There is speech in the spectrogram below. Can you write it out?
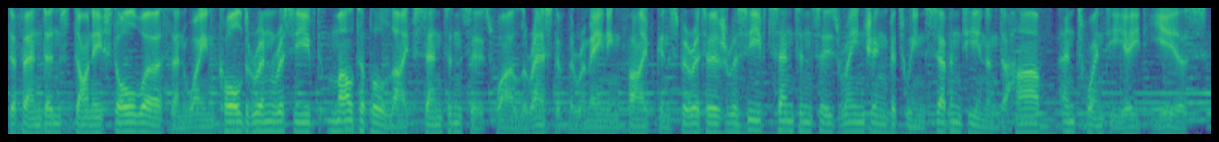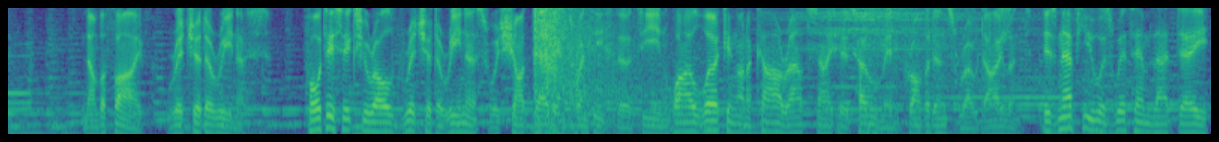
Defendants Donnie Stallworth and Wayne Coldiron received multiple life sentences, while the rest of the remaining five conspirators received sentences ranging between 17 and a half and 28 years. Number 5. Richard Arenas 46-year-old Richard Arenas was shot dead in 2013 while working on a car outside his home in Providence, Rhode Island. His nephew was with him that day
